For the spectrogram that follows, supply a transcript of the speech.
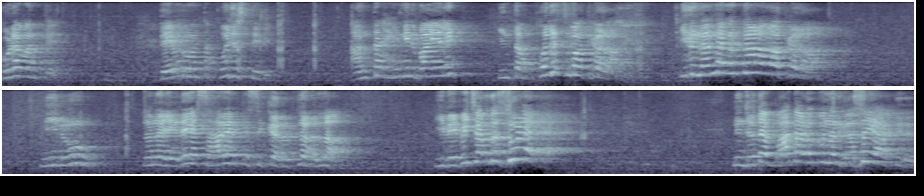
ಗುಣವಂತೆ, ದೇವರು ಅಂತ ಪೂಜಿಸ್ತೀವಿ. ಅಂತ ಹೆಣ್ಣಿನ ಬಾಯಲ್ಲಿ ಇಂಥ ಪೊಲೀಸ್ ಮಾತುಗಳ, ಇದು ನನ್ನ ರತ್ನಾಳ ಮಾತುಗಳ. ನೀನು ನನ್ನ ಎದೆಯ ಸಾವಿರಕ್ಕೆ ಸಿಕ್ಕ ರತ್ನ ಅಲ್ಲ. ಈ ವ್ಯಭಿಚಾರದ ಸುಳ್ಳೆ. ನಿನ್ ಜೊತೆ ಮಾತಾಡೋಕ್ಕೂ ನನಗೆ ಅಸಹ್ಯ ಆಗ್ತಿದೆ.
